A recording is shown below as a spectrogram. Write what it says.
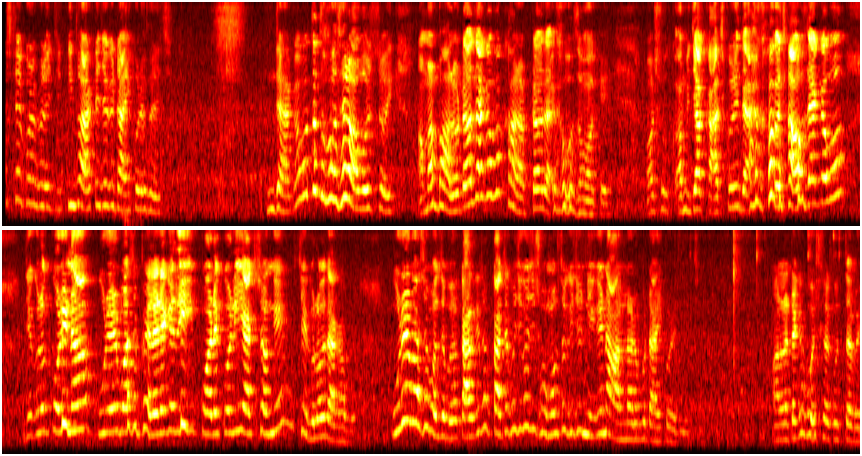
পরিষ্কার করে ফেলেছি, কিন্তু আরেকটা জায়গায় ডাই করে ফেলেছি। দেখাবো তো তোমাদের অবশ্যই। আমার ভালোটাও দেখাবো, খারাপটাও দেখাবো তোমাকে। আমার সুখ- আমি যা কাজ করি দেখাবো, তাও দেখাবো। যেগুলো করি না, পুরের বাসে ফেলে রেখে দিই, পরে করি একসঙ্গে, সেগুলোও দেখাবো। পুরের বাসে বলতে পারো, কালকে সব কাচাকুচি করছি, সমস্ত কিছু নিয়ে গিয়ে না আলনার উপর ডাই করে দিয়েছি। আলনাটাকে পরিষ্কার করতে হবে।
